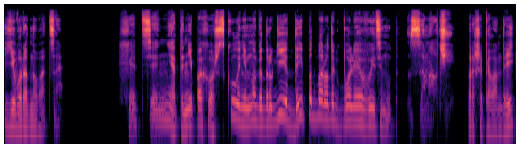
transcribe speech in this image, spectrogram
его родного отца. Хотя нет, не похож. Скулы немного другие, да и подбородок более вытянут. «Замолчи», — прошепел Андрей.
